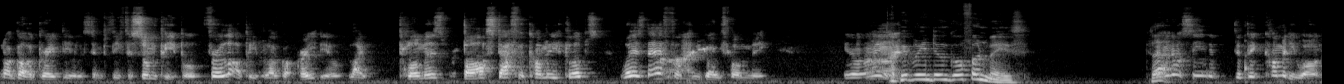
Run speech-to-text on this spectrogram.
not got a great deal of sympathy for some people. For a lot of people, I've got a great deal. Like plumbers, bar staff at comedy clubs. Where's their fucking GoFundMe? You know what I Are mean? people been doing GoFundmes? 'Cause Have you not seen the, the big comedy one?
